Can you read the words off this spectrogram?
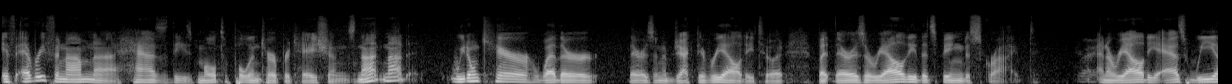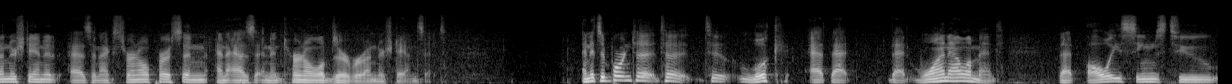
if every phenomena has these multiple interpretations, not not we don't care whether there is an objective reality to it, but there is a reality that's being described and a reality as we understand it as an external person and as an internal observer understands it. And it's important to, to, to look at that, that one element that always seems to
